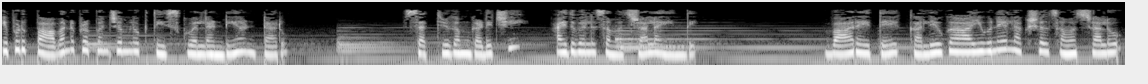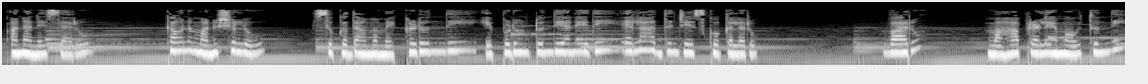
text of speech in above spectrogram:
ఇప్పుడు పావన ప్రపంచంలోకి తీసుకువెళ్ళండి అంటారు. సత్యుగం గడిచి ఐదు వేల సంవత్సరాలయింది వారైతే కలియుగ ఆయువునే లక్షల సంవత్సరాలు అని అనేశారు. కావున మనుషులు సుఖధామం ఎక్కడుంది ఎప్పుడుంటుంది అనేది ఎలా అర్థం చేసుకోగలరు? వారు మహాప్రళయం అవుతుంది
